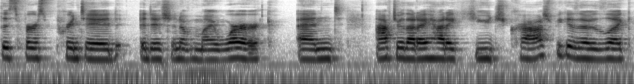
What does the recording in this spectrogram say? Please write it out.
this first printed edition of my work and after that I had a huge crash because I was like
